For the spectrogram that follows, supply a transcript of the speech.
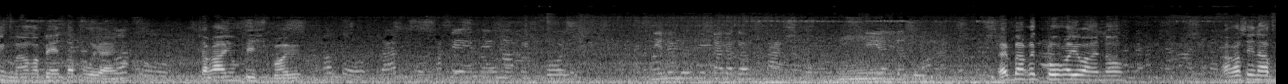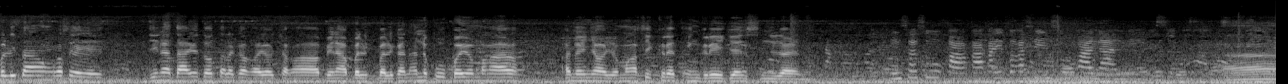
Eh, mga mabenta po yan. Opo. Tsaka yung fishball. Opo. Kasi ito yung mga fishball, niluluto talaga ang pasto. Hindi yung luto na. Eh, bakit po kayo ano? Ah, kasi nabalitaan ko kasi dinadayo daw talaga kayo tsaka binabalik-balikan. Ano po ba yung mga ano nyo, yung mga secret ingredients nila? Yung sa suka, kakaiba kasi yung suka namin. Ah,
